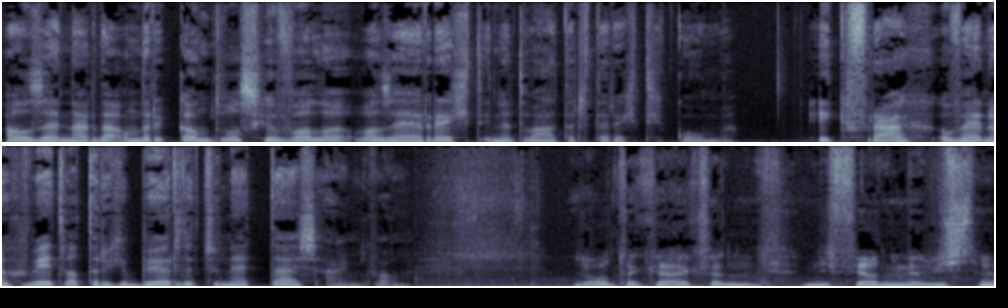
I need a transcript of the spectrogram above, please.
Als hij naar de andere kant was gevallen, was hij recht in het water terechtgekomen. Ik vraag of hij nog weet wat er gebeurde toen hij thuis aankwam. Ja, want dan krijg ik van niet veel niet meer wist. Hè.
